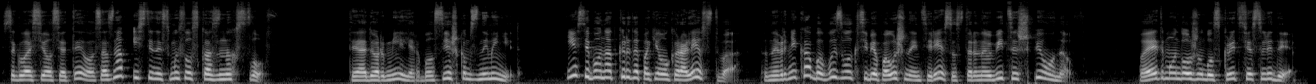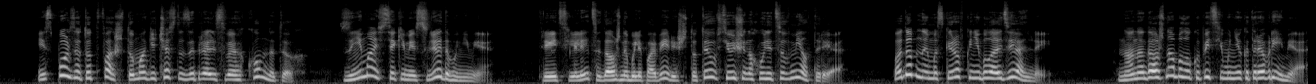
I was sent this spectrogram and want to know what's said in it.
Согласился Тео, осознав истинный смысл сказанных слов. Теодор Миллер был слишком знаменит. Если бы он открыто покинул королевство, то наверняка бы вызвал к себе повышенный интерес со стороны убийц и шпионов. Поэтому он должен был скрыть все следы. Используя тот факт, что маги часто запирали в своих комнатах, занимаясь всякими исследованиями, третьи лица должны были поверить, что Тео все еще находится в Мелторе. Подобная маскировка не была идеальной, но она должна была купить ему некоторое время.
